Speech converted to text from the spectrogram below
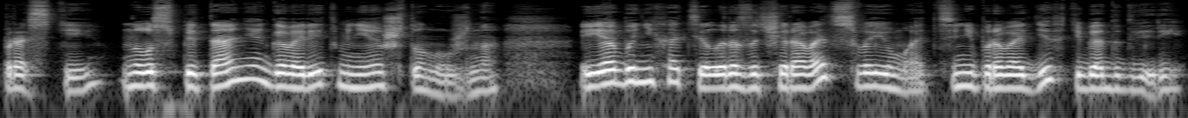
«Прости, но воспитание говорит мне, что нужно. Я бы не хотел разочаровать свою мать, не проводив тебя до двери».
